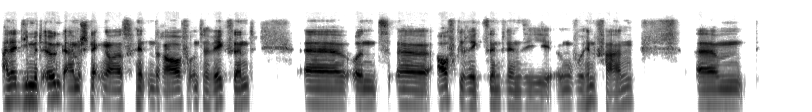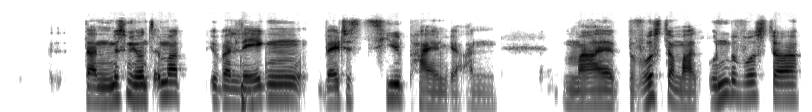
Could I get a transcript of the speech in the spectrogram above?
Alle, die mit irgendeinem Schneckenhaus hinten drauf unterwegs sind äh, und äh, aufgeregt sind, wenn sie irgendwo hinfahren, ähm, dann müssen wir uns immer überlegen, welches Ziel peilen wir an. Mal bewusster, mal unbewusster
